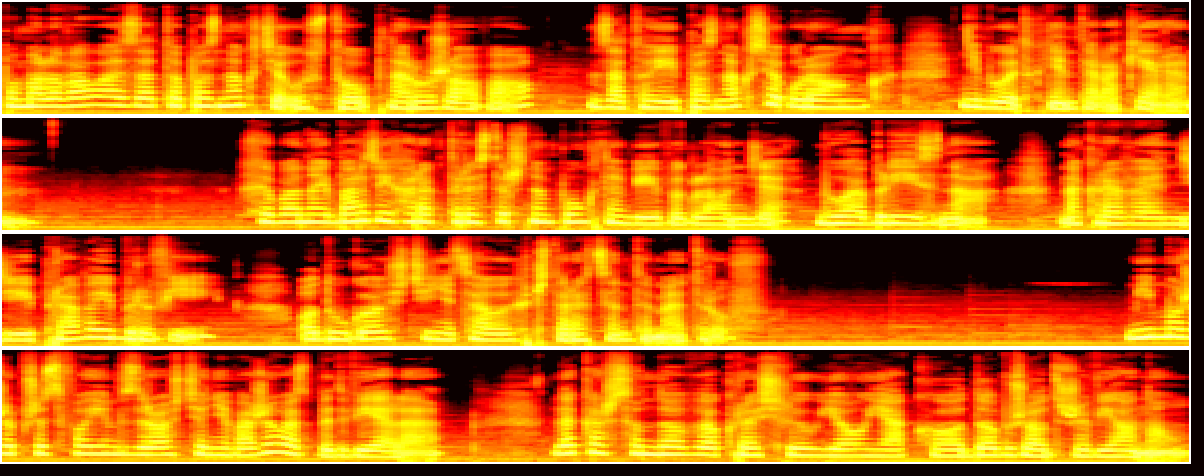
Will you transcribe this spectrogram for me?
Pomalowała za to paznokcie u stóp na różowo, za to jej paznokcie u rąk nie były tknięte lakierem. Chyba najbardziej charakterystycznym punktem w jej wyglądzie była blizna na krawędzi prawej brwi o długości niecałych 4 cm. Mimo, że przy swoim wzroście nie ważyła zbyt wiele, lekarz sądowy określił ją jako dobrze odżywioną.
